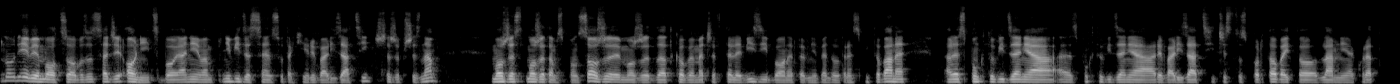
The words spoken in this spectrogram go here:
no nie wiem o co, bo w zasadzie o nic, bo ja nie mam, nie widzę sensu takiej rywalizacji, szczerze przyznam. Może, może tam sponsorzy, może dodatkowe mecze w telewizji, bo one pewnie będą transmitowane, ale z punktu widzenia, z punktu widzenia rywalizacji czysto sportowej, to dla mnie akurat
